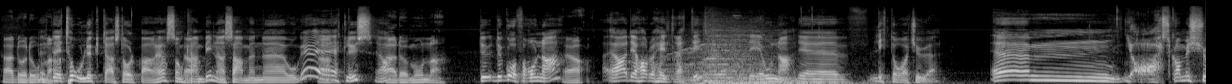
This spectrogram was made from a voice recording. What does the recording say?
Ja, da er det Det er to lyktestolper her som kan binde sammen òg et lys. Ja, Ja. da er vi under. Du, du går for unna? Ja. det har du helt rett i. Det er unna. Det er litt over 20. Ehm, ja, skal vi se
